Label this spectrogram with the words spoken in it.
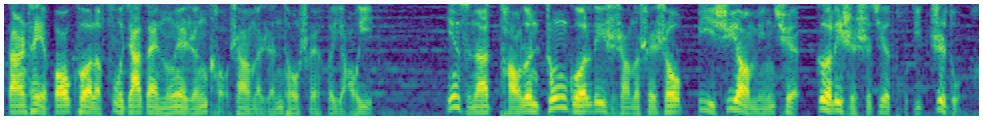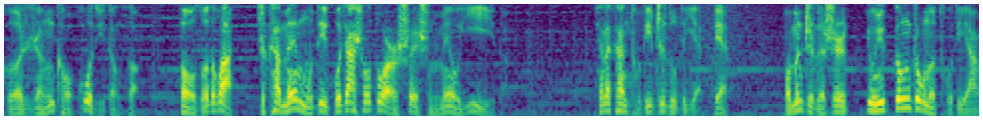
当然，它也包括了附加在农业人口上的人头税和徭役。因此呢，讨论中国历史上的税收，必须要明确各历史时期的土地制度和人口户籍政策，否则的话，只看每亩地国家收多少税是没有意义的。先来看土地制度的演变。我们指的是用于耕种的土地啊，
